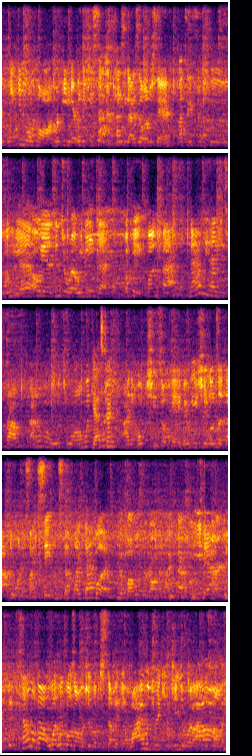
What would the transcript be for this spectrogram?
Lincoln Road Mall. I'm repeating everything she said in case you guys don't understand. About to get some food. Oh yeah, oh yeah, ginger ale, we need that. Okay, fun fact, Natalie has these problems. I don't know what's wrong with her. Gastric? her. I hope she's okay. Maybe we should go to the doctor when it's like safe and stuff like that. But The bubbles are going in my mouth. yeah, tell them about what, what goes on with your little stomach and why we're drinking ginger ale at this Um, moment.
